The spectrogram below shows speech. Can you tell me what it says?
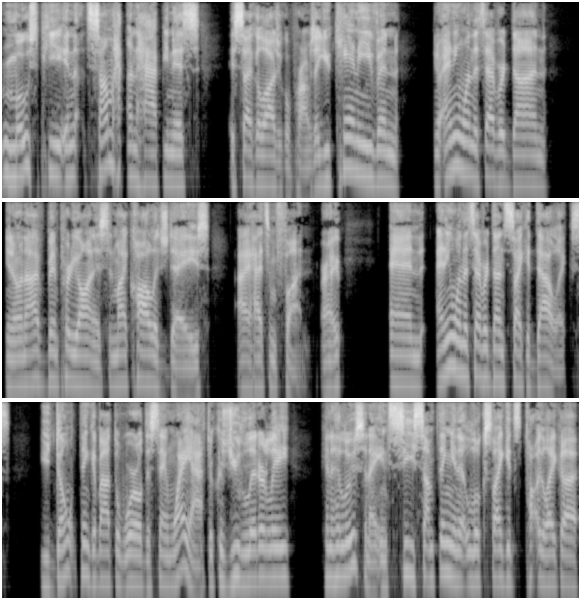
most people, and some unhappiness is psychological problems. Like you can't even, you know, anyone that's ever done, you know, and I've been pretty honest in my college days, I had some fun, right? And anyone that's ever done psychedelics, you don't think about the world the same way after because you literally can hallucinate and see something and it looks like it's ta- like a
